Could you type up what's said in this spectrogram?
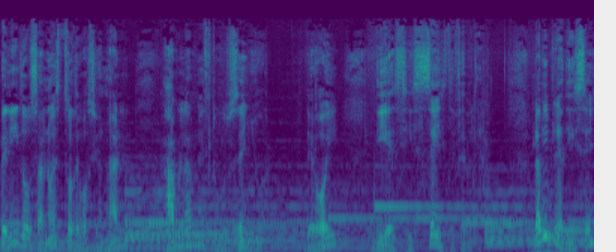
Bienvenidos a nuestro devocional Háblame tú, Señor, de hoy 16 de febrero. La Biblia dice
